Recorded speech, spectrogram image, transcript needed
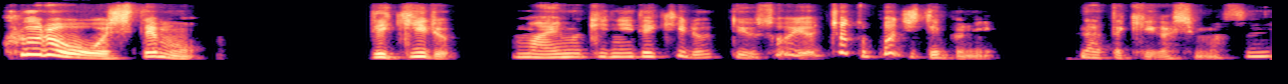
苦労をしてもできる。前向きにできるっていう、そういうちょっとポジティブになった気がしますね。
